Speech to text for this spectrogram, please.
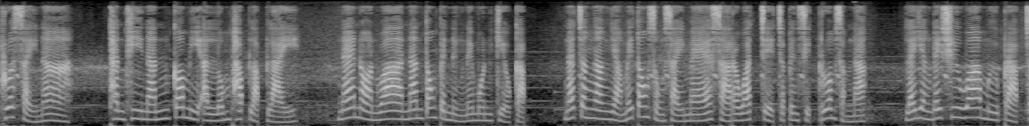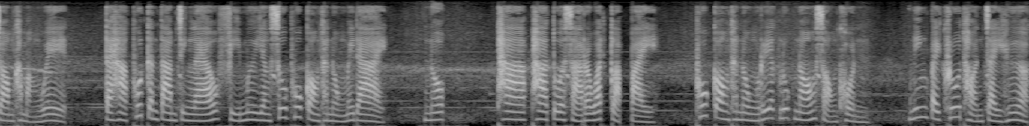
พรวดใส่หน้า ทันทีนั้นก็มีอันล้มพับหลับไหล แน่นอนว่านั่นต้องเป็นหนึ่งในมนเกี่ยวกับณจังงังอย่างไม่ต้องสงสัยแม้สารวัตรเจตจะเป็นสิทธิ์ร่วมสำนัก และยังได้ชื่อว่ามือปราบจอมขมังเวท แต่หากพูดกันตามจริงแล้ว ฝีมือยังสู้ผู้กองธนงไม่ได้ นบทาพาตัวสารวัตรกลับไป ผู้กองธนงเรียกลูกน้องสองคน นิ่งไปครู่ถอนใจเฮือก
